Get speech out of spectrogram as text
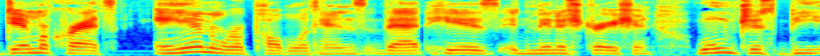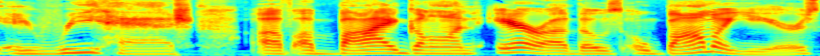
Democrats and Republicans, that his administration won't just be a rehash of a bygone era, those Obama years.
